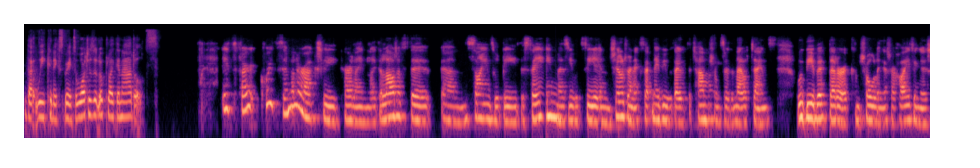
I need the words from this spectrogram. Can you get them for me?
that we can experience? And what does it look like in adults? It's very quite similar actually, Caroline. Like a lot of the um, signs would be the same as you would see in children, except maybe without the tantrums or the meltdowns, would be a bit better at controlling it or hiding it.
